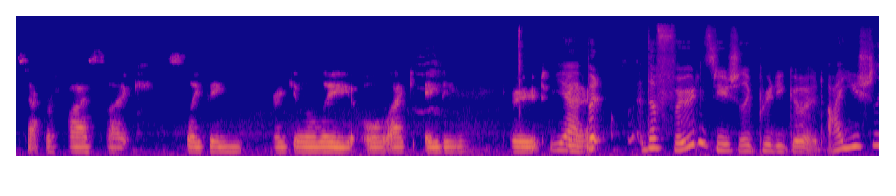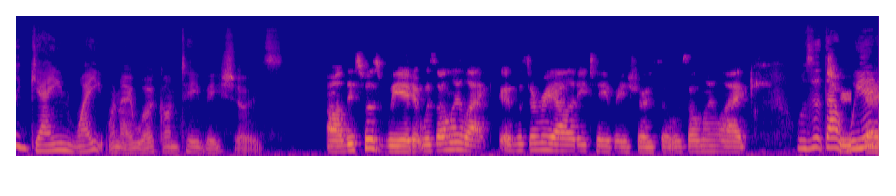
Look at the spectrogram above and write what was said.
sacrifice like sleeping regularly or like eating food. you Yeah, know? but the food is usually pretty good. I usually gain weight when I work on TV shows. Oh, this was weird. It was only like it was a reality TV show, so it was only like Was it that weird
